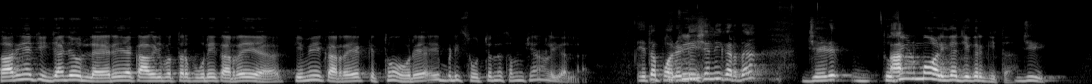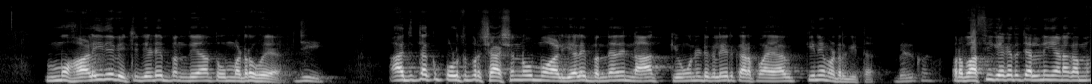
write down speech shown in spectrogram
ਸਾਰੀਆਂ ਚੀਜ਼ਾਂ ਜੋ ਲੈ ਰਹੇ ਆ ਕਾਗਜ਼ ਪੱਤਰ ਪੂਰੇ ਕਰ ਰਹੇ ਆ ਕਿਵੇਂ ਕਰ ਰਹੇ ਆ ਕਿੱਥੋਂ ਹੋ ਰਿਹਾ ਇਹ ਬੜੀ ਸੋਚਣ ਤੇ ਸਮਝਣ ਵਾਲੀ ਗੱਲ ਹੈ ਇਹ ਤਾਂ ਪੋਲੀਟੀਸ਼ੀਅਨ ਹੀ ਕਰਦਾ ਜਿਹੜੇ ਤੁਸੀਂ ਹੁਣ ਮੋਹਾਲੀ ਦਾ ਜ਼ਿਕਰ ਕੀਤਾ। ਜੀ। ਮੋਹਾਲੀ ਦੇ ਵਿੱਚ ਜਿਹੜੇ ਬੰਦਿਆਂ ਤੋਂ ਮਰਡਰ ਹੋਇਆ। ਜੀ। ਅੱਜ ਤੱਕ ਪੁਲਿਸ ਪ੍ਰਸ਼ਾਸਨ ਉਹ ਮੋਹਾਲੀ ਵਾਲੇ ਬੰਦਿਆਂ ਦੇ ਨਾਂ ਕਿਉਂ ਨਹੀਂ ਡਿਕਲੇਅਰ ਕਰ ਪਾਇਆ? ਵੀ ਕਿਹਨੇ ਮਰਡਰ ਕੀਤਾ? ਬਿਲਕੁਲ। ਪ੍ਰਵਾਸੀ ਕਹਿ ਕੇ ਤਾਂ ਚੱਲ ਨਹੀਂ ਜਾਣਾ ਕੰਮ।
